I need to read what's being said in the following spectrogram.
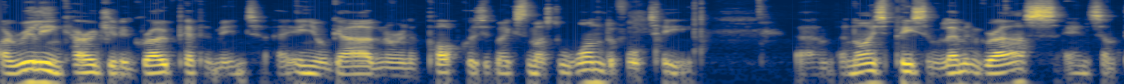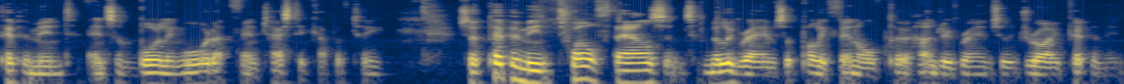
I really encourage you to grow peppermint uh, in your garden or in a pot because it makes the most wonderful tea. Um, a nice piece of lemongrass and some peppermint and some boiling water, fantastic cup of tea. So peppermint, 12,000 milligrams of polyphenol per 100 grams of dry peppermint.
